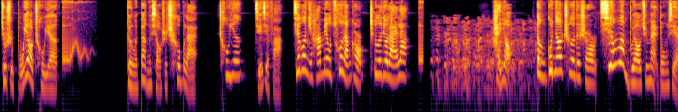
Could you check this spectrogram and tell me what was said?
就是不要抽烟。等了半个小时车不来，抽烟解解乏。结果你还没有搓两口，车就来啦。还有，等公交车的时候，千万不要去买东西。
